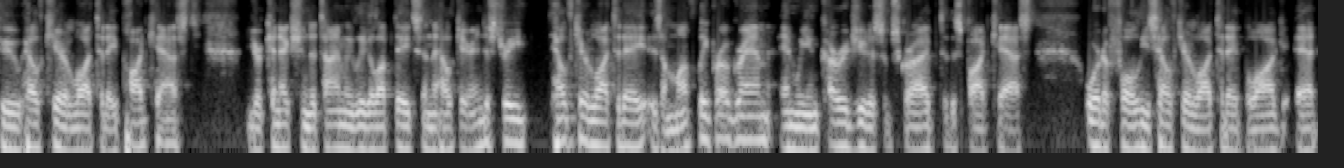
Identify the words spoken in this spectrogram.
to Healthcare Law Today podcast, your connection to timely legal updates in the healthcare industry. Healthcare Law Today is a monthly program, and we encourage you to subscribe to this podcast or to Foley's Healthcare Law Today blog at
